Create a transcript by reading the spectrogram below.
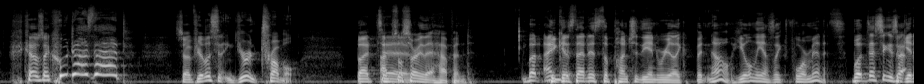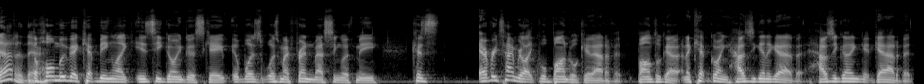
Because I was like, who does that? So if you're listening, you're in trouble. But I'm so uh, sorry that happened. But I, Because that is the punch at the end where you're like, but no, he only has like four minutes. But this thing is, To get out of there. The whole movie, I kept being like, "Is he going to escape?" It was was my friend messing with me because every time you're like, "Well, Bond will get out of it. Bond will get out," and I kept going, "How's he going to get out of it? How's he going to get out of it?"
